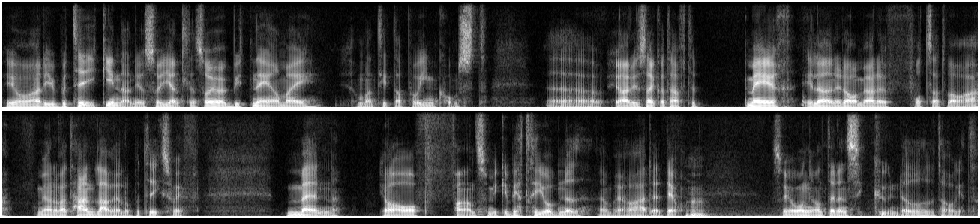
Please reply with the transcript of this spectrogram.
Jag hade ju butik innan ju, så egentligen så har jag bytt ner mig om man tittar på inkomst. Eh, jag hade ju säkert haft mer i lön idag om jag hade fortsatt vara, om jag hade varit handlare eller butikschef. Men jag har fan så mycket bättre jobb nu än vad jag hade då. Mm. Så jag ångrar inte en sekund överhuvudtaget.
